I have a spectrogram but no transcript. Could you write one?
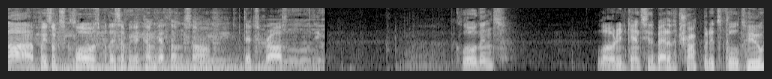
Ah, place looks closed, but they said we could come get them, so dicks crossed. Clothing's loaded. Can't see the bed of the truck, but it's full too.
